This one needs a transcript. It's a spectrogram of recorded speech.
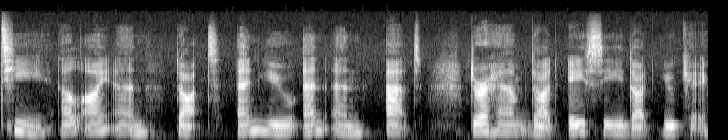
T L I N dot N U N N at durham dot ac dot uk.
